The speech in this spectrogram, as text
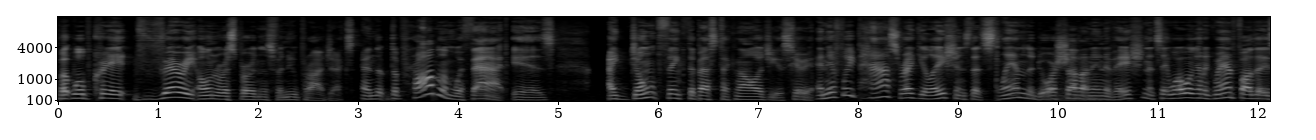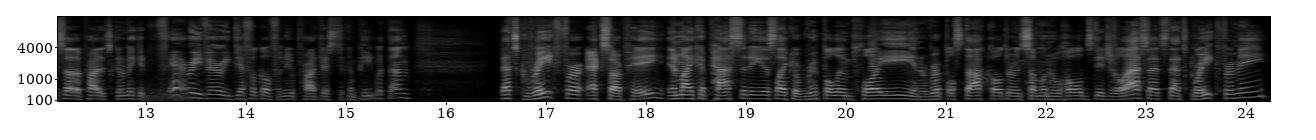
but we'll create very onerous burdens for new projects. And the, the problem with that is I don't think the best technology is here. And if we pass regulations that slam the door shut on innovation and say, well, we're going to grandfather these other projects, going to make it very, very difficult for new projects to compete with them, that's great for XRP. In my capacity as like a Ripple employee and a Ripple stockholder and someone who holds digital assets, that's great for me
